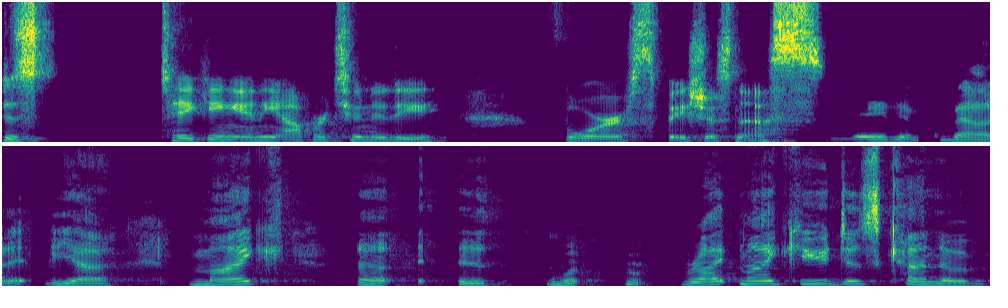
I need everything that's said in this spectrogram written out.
just taking any opportunity for spaciousness. Creative about it. Yeah, Mike. Uh, is, what, right, Mike? You just kind of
